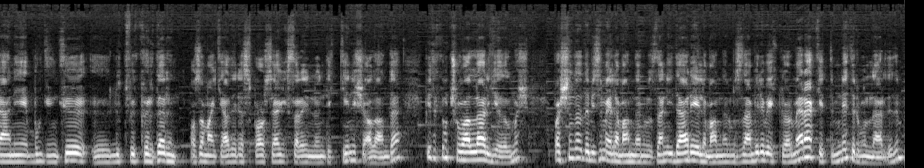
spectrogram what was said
yani bugünkü e, Lütfi Kırdar'ın o zamanki adıyla Spor Sergi Sarayı'nın önündeki geniş alanda bir takım çuvallar yığılmış. Başında da bizim elemanlarımızdan, idari elemanlarımızdan biri bekliyor. Merak ettim nedir bunlar dedim.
